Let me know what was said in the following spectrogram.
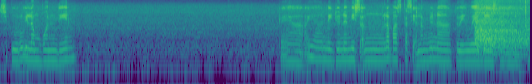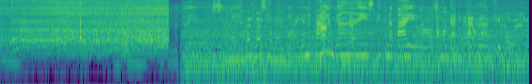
Siguro ilang buwan din. Kaya, ayan, medyo na-miss ang labas kasi alam nyo na tuwing Webes, nabalik kami. Dito na tayo sa na tayo guys. Dito na tayo. Tamo daming taka.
